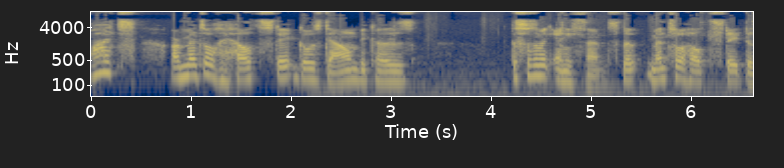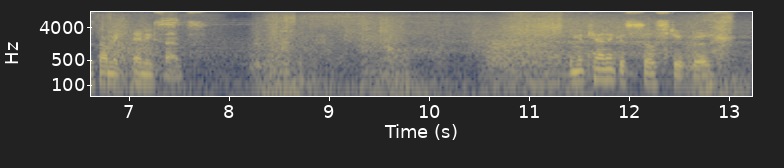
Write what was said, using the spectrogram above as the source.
What? Our mental health state goes down because this doesn't make any sense. The mental health state does not make any sense. The mechanic is so stupid.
